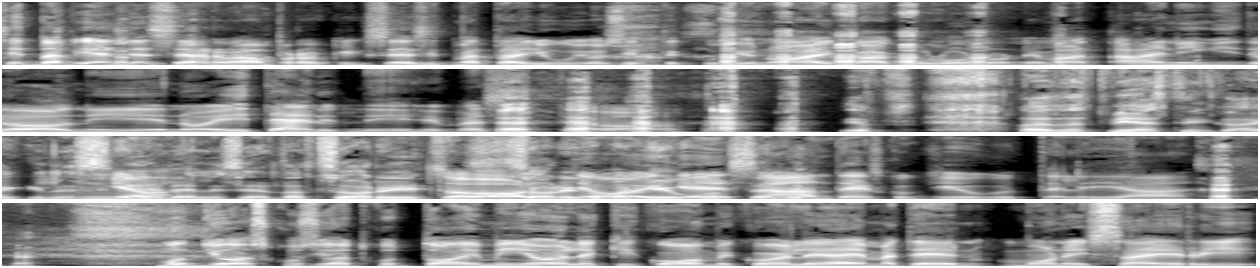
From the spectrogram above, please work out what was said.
Sitten mä vien sen seuraavaan prokkikseen ja sitten mä tajun jo sitten, kun siinä on aikaa kulunut, niin mä että ai niin, joo, niin, no ei tämä nyt niin hyvä sitten ole. Jops, laitat viestin kaikille sinne edelliseen, että sori, so, sori kun mä kiukuttelin. Anteeksi kun kiukuttelin, Mutta joskus jotkut toimii joillekin koomikoille ja mä teen monissa eri,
